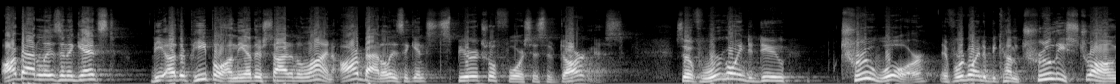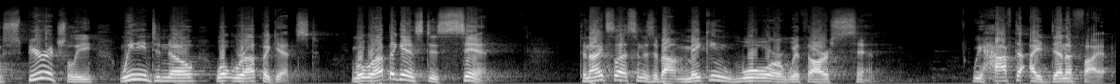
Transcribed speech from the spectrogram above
Our battle isn't against the other people on the other side of the line. Our battle is against spiritual forces of darkness. So if we're going to do true war, if we're going to become truly strong spiritually, we need to know what we're up against. What we're up against is sin. Tonight's lesson is about making war with our sin. We have to identify it.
